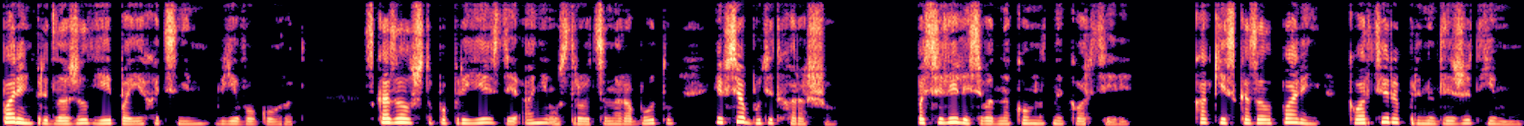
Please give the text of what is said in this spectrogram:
Парень предложил ей поехать с ним в его город. Сказал, что по приезде они устроятся на работу, и все будет хорошо. Поселились в однокомнатной квартире. Как ей сказал парень, квартира принадлежит ему.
